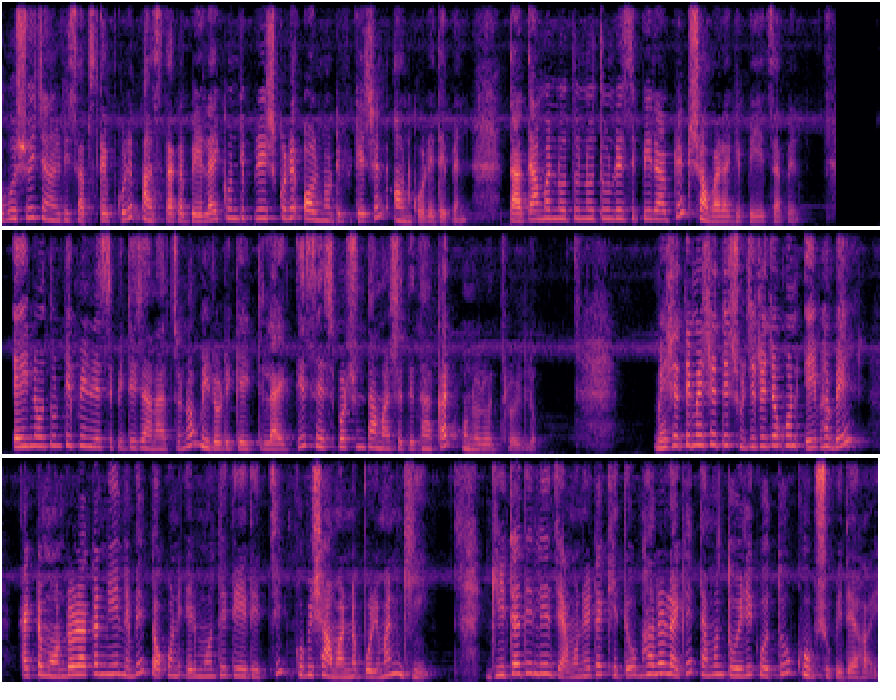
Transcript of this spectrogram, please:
অবশ্যই চ্যানেলটি সাবস্ক্রাইব করে পাঁচ টাকা বেল আইকনটি প্রেস করে অল নোটিফিকেশান অন করে দেবেন। তাতে আমার নতুন নতুন রেসিপির আপডেট সবার আগে পেয়ে যাবেন। এই নতুন টিফিন রেসিপিটি জানার জন্য ভিডিওটিকে একটি লাইক দিয়ে শেষ পর্যন্ত আমার সাথে থাকার অনুরোধ রইল। মেশাতে মেশাতে সুজিটা যখন এইভাবে একটা মন্ডর আকার নিয়ে নেবে, তখন এর মধ্যে দিয়ে দিচ্ছি খুবই সামান্য পরিমাণ ঘি। ঘিটা দিলে যেমন এটা খেতেও ভালো লাগে, তেমন তৈরি করতেও খুব সুবিধে হয়।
